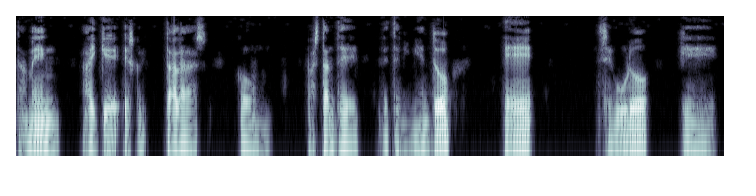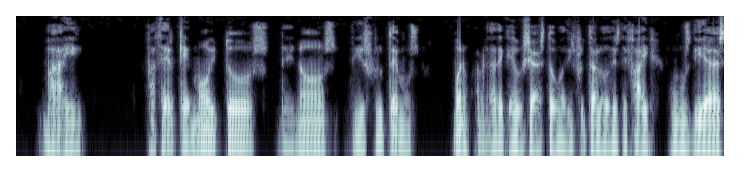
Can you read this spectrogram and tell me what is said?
tamén hai que escoitalas con bastante detenimiento e seguro que vai facer que moitos de nós disfrutemos. Bueno, a verdade é que eu xa estou a disfrutalo desde fai uns días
